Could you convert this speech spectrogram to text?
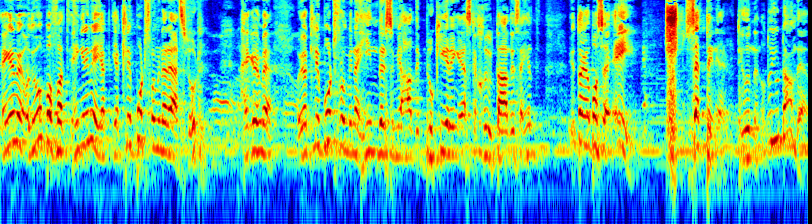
Hänger ni med? Och det var bara för att, hänger ni med? Jag, jag klev bort från mina rädslor. Hänger ni med? Och jag klev bort från mina hinder som jag hade, blockeringar, jag ska skjuta han. Det är så helt, utan jag bara sa, ey, sätt dig ner till hunden. Och då gjorde han det.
